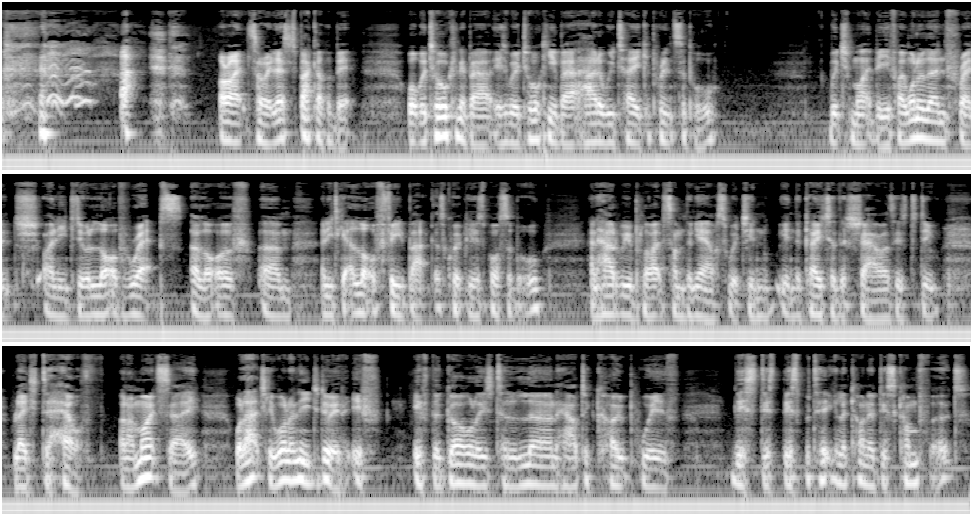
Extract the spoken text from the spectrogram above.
all right sorry let's back up a bit. What we're talking about is we're talking about how do we take a principle which might be if i want to learn french i need to do a lot of reps a lot of um, i need to get a lot of feedback as quickly as possible and how do we apply it to something else which in in the case of the showers is to do related to health. And i might say well actually what i need to do if, if if the goal is to learn how to cope with this this, this particular kind of discomfort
